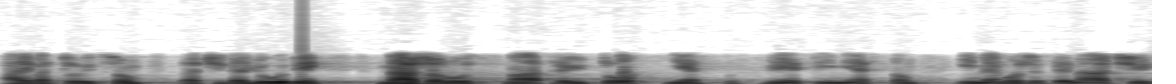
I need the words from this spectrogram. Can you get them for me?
Ajvatovicom. Znači da ljudi, nažalost, smatraju to mjesto svijetim mjestom i ne možete naći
